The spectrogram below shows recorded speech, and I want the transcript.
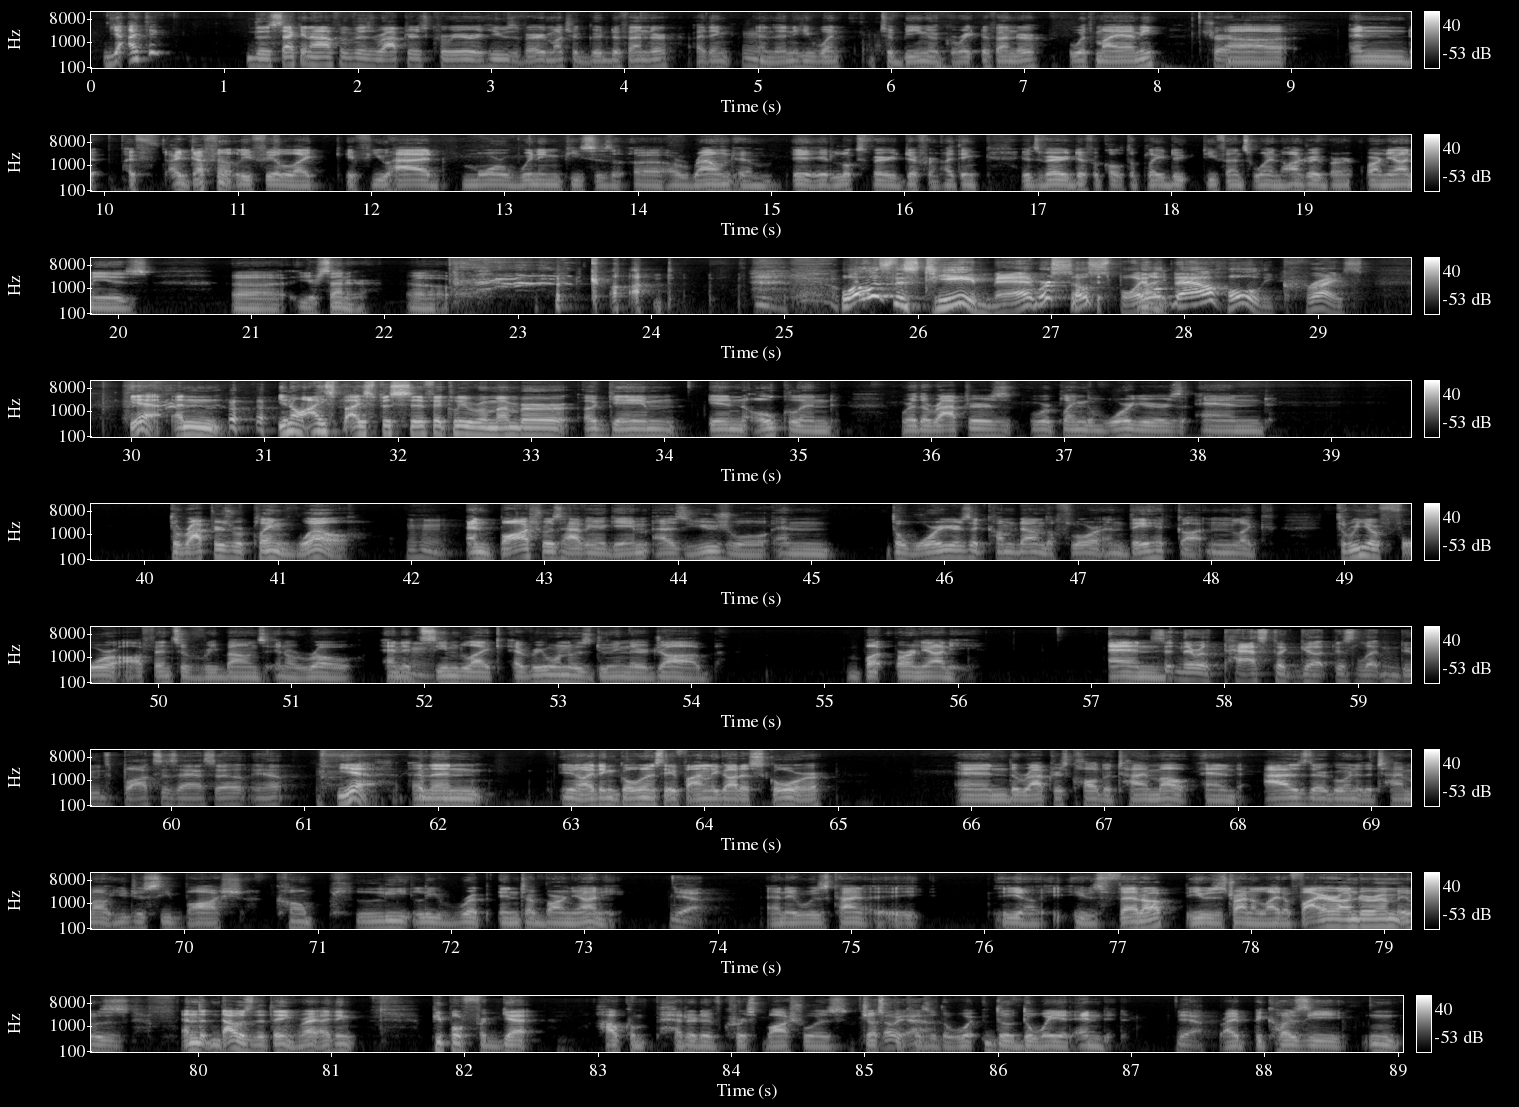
yeah, I think the second half of his Raptors career, he was very much a good defender. I think, Hmm. and then he went to being a great defender with Miami. Sure. Uh, and I, f- I definitely feel like if you had more winning pieces uh, around him, it, it looks very different. I think it's very difficult to play de- defense when Andre Bar- Bargnani is uh, your center. Uh, God. What was this team, man? We're so spoiled Like- now. Holy Christ. Yeah, and you know, I sp- I specifically remember a game in Oakland where the Raptors were playing the Warriors, and the Raptors were playing well, Mhm. and Bosh was having a game as usual, and the Warriors had come down the floor and they had gotten like three or four offensive rebounds in a row, and Mhm. it seemed like everyone was doing their job, but Bargnani. And Sitting there with pasta gut, just letting dudes box his ass out. Yeah. Yeah, and then you know I think Golden State finally got a score, and the Raptors called a timeout. And as they're going to the timeout, you just see Bosh completely rip into Bargnani, Yeah. and it was kind of you know he was fed up. He was trying to light a fire under him. It was, and th- that was the thing, right? I think people forget how competitive Chris Bosh was just Oh, because yeah. of the way the, the way it ended Yeah. right? Because he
